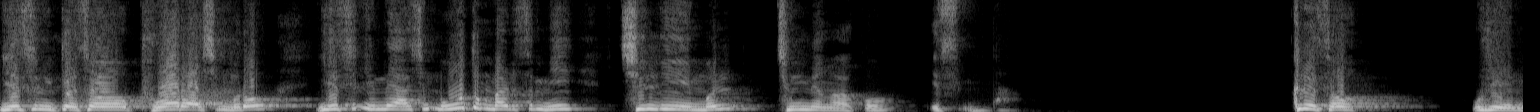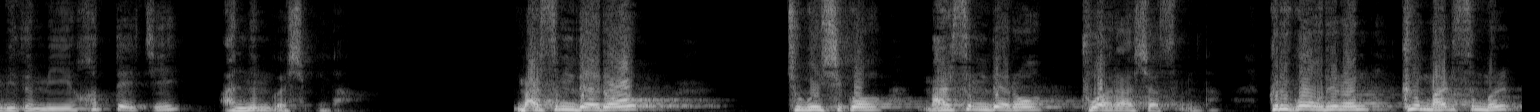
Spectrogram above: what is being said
예수님께서 부활하심으로 예수님의 하신 모든 말씀이 진리임을 증명하고 있습니다. 그래서 우리의 믿음이 헛되지 않는 것입니다. 말씀대로 죽으시고 말씀대로 부활하셨습니다. 그리고 우리는 그 말씀을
